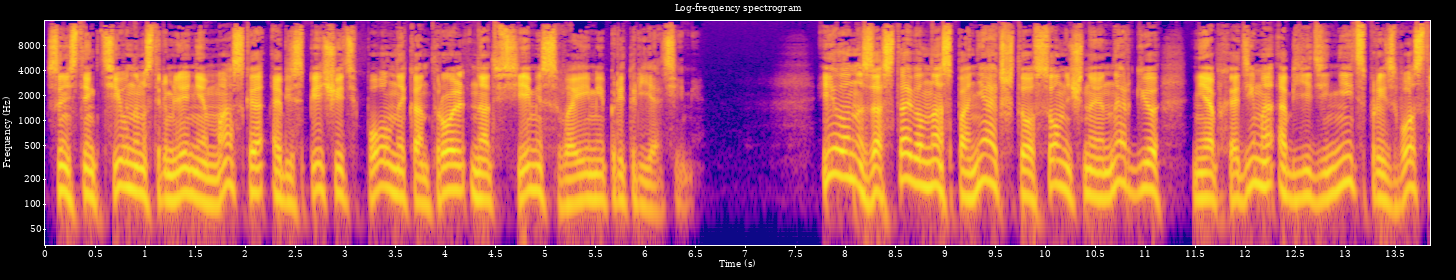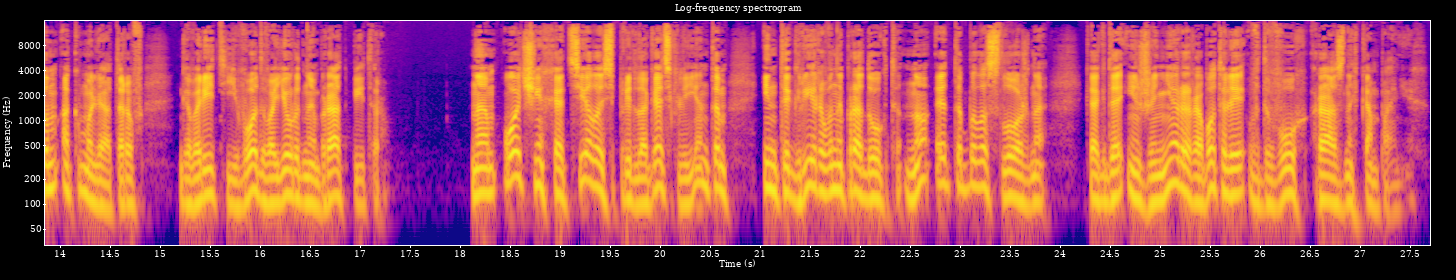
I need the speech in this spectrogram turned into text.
с инстинктивным стремлением Маска обеспечить полный контроль над всеми своими предприятиями. Илон заставил нас понять, что солнечную энергию необходимо объединить с производством аккумуляторов, говорит его двоюродный брат Питер. Нам очень хотелось предлагать клиентам интегрированный продукт, но это было сложно, когда инженеры работали в двух разных компаниях.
